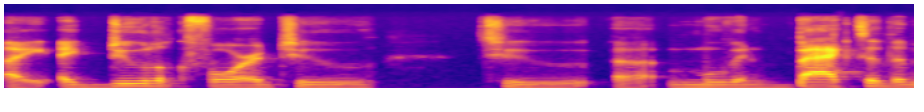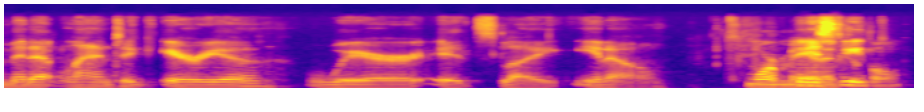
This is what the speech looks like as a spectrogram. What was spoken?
i i do look forward to to uh moving back to the mid-atlantic area where it's like you know It's more Basically, manageable.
